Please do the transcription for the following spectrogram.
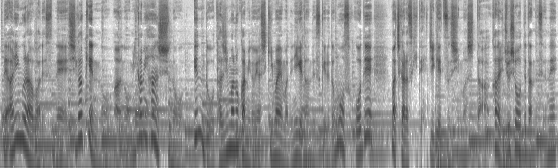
で有村はですね滋賀県のあの三上藩主の遠藤田島守の屋敷前まで逃げたんですけれどもそこで、まあ、力尽きて自決しました。かなり重傷を負ってたんですよね。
